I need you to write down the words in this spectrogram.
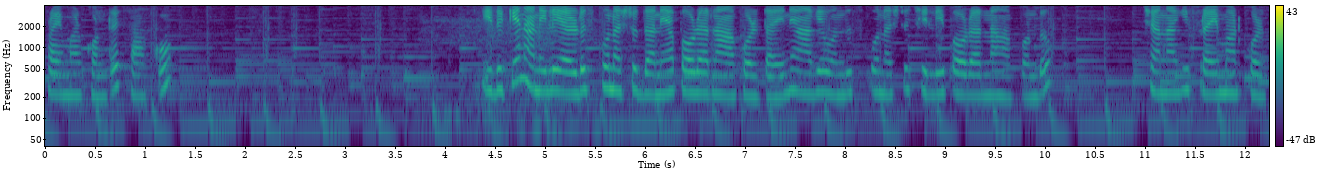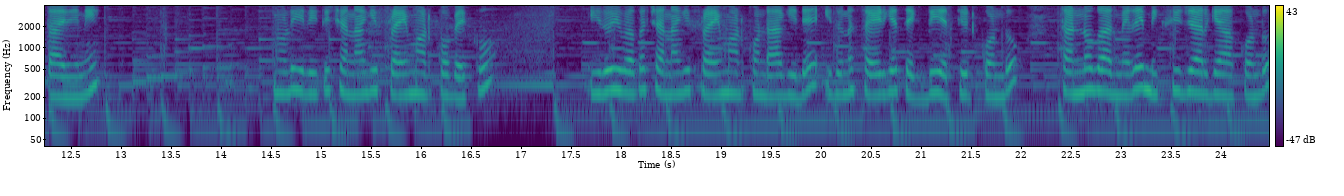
ಫ್ರೈ ಮಾಡಿಕೊಂಡ್ರೆ ಸಾಕು. ಇದಕ್ಕೆ ನಾನಿಲ್ಲಿ ಎರಡು ಸ್ಪೂನಷ್ಟು ಧನಿಯಾ ಪೌಡರ್ನ ಹಾಕ್ಕೊಳ್ತಾ ಇದ್ದೀನಿ ಹಾಗೆ ಒಂದು ಸ್ಪೂನಷ್ಟು ಚಿಲ್ಲಿ ಪೌಡರ್ನ ಹಾಕ್ಕೊಂಡು ಚೆನ್ನಾಗಿ ಫ್ರೈ ಮಾಡ್ಕೊಳ್ತಾ ಇದ್ದೀನಿ ನೋಡಿ, ಈ ರೀತಿ ಚೆನ್ನಾಗಿ ಫ್ರೈ ಮಾಡ್ಕೋಬೇಕು. ಇದು ಇವಾಗ ಚೆನ್ನಾಗಿ ಫ್ರೈ ಮಾಡ್ಕೊಂಡಾಗಿದೆ. ಇದನ್ನು ಸೈಡ್ಗೆ ತೆಗ್ದು ಎತ್ತಿಟ್ಕೊಂಡು ತಣ್ಣಗಾದ ಮೇಲೆ ಮಿಕ್ಸಿ ಜಾರ್ಗೆ ಹಾಕ್ಕೊಂಡು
